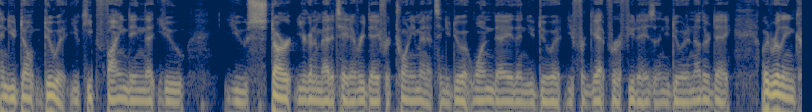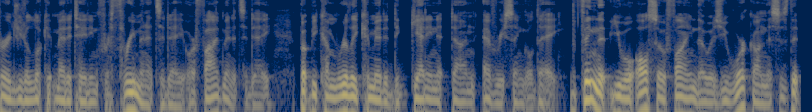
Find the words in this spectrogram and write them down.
and you don't do it, you keep finding that you you start you're going to meditate every day for 20 minutes and you do it one day then you do it you forget for a few days and then you do it another day. I would really encourage you to look at meditating for 3 minutes a day or 5 minutes a day but become really committed to getting it done every single day. The thing that you will also find though as you work on this is that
